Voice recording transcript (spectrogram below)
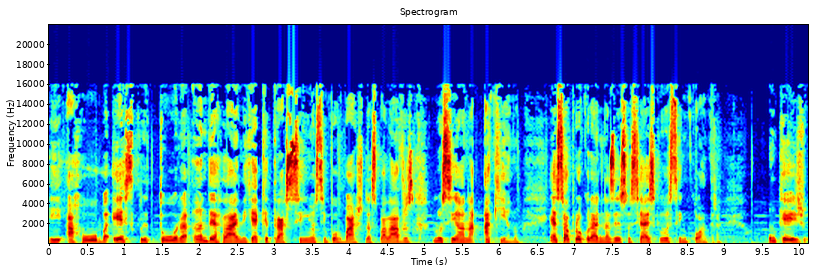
e arroba escritora, underline, que é que tracinho assim por baixo das palavras, Luciana Aquino. É só procurar nas redes sociais que você encontra. Um queijo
